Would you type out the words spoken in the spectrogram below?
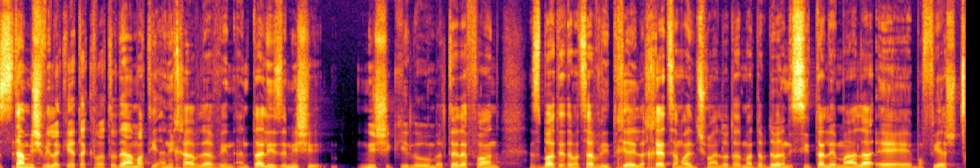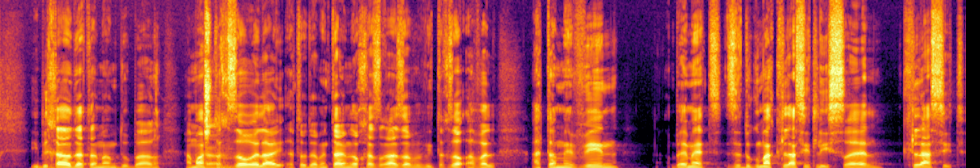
סתם בשביל הקטע כבר, אתה יודע, אמרתי, אני חייב להבין. ענתה לי איזה מישהי, מישהי כאילו בטלפון, הסברתי את המצב והתחילה להילחץ, אמרה לי, תשמע, לא יודעת מה אתה מדבר, ניסית למעלה, אה, מופיע, ש... היא בכלל לא יודעת על מה מדובר. אמרה כן. שתחזור אליי, אתה יודע, בינתיים לא חזרה, עזוב, והיא תחזור, אבל אתה מבין, באמת, זו דוגמה קלאסית לישראל, קלאסית.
